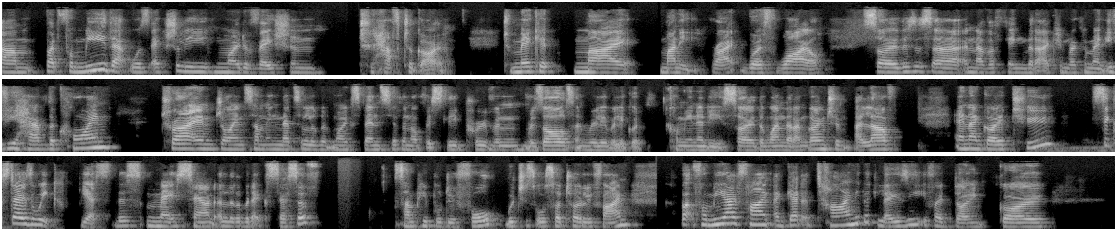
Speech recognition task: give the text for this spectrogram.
Um, but for me, that was actually motivation to have to go, to make it my money, right? Worthwhile. So, this is uh, another thing that I can recommend. If you have the coin, try and join something that's a little bit more expensive and obviously proven results and really, really good community. So, the one that I'm going to, I love, and I go to six days a week. Yes, this may sound a little bit excessive. Some people do four, which is also totally fine. But for me, I find I get a tiny bit lazy if I don't go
